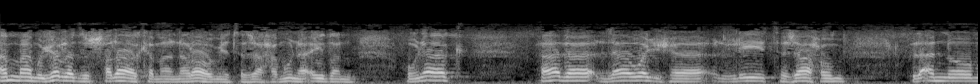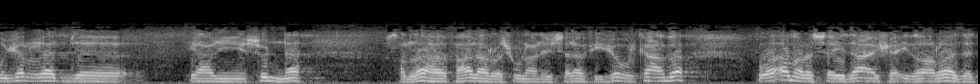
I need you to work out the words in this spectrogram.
أما مجرد الصلاة كما نراهم يتزاحمون أيضا هناك هذا لا وجه للتزاحم لأنه مجرد يعني سنة صلاها فعلها الرسول عليه السلام في جوف الكعبة وأمر السيدة عائشة إذا أرادت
